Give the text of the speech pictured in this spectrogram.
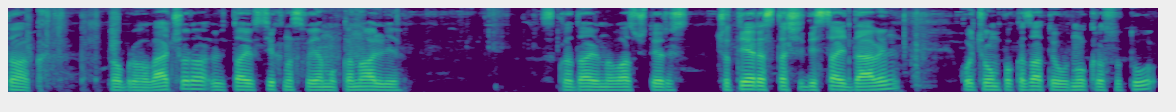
Так, доброго вечора. Вітаю всіх на своєму каналі. Складаю на вас 469. Хочу вам показати одну красоту,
